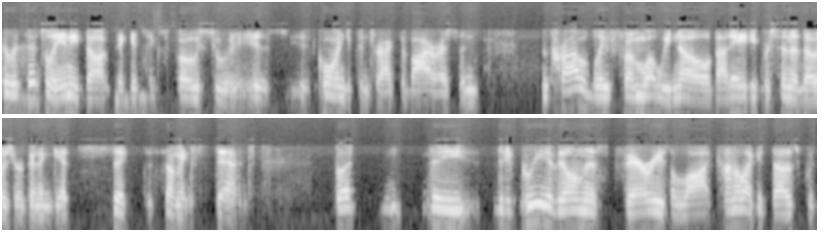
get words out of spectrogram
So essentially, any dog that gets exposed to it is is going to contract the virus, and, and probably from what we know, about 80% of those are going to get sick to some extent. But the the degree of illness varies a lot, kind of like it does with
